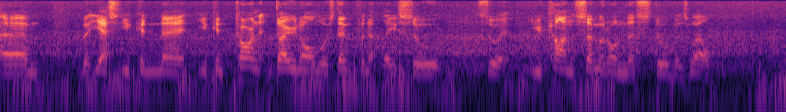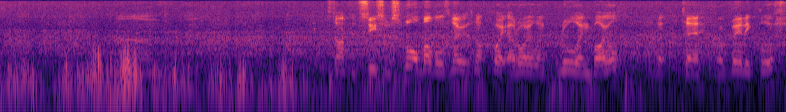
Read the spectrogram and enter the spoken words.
Um, but yes, you can uh, you can turn it down almost infinitely, so so it, you can simmer on this stove as well. And starting to see some small bubbles now. It's not quite a rolling rolling boil, but uh, we're very close.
